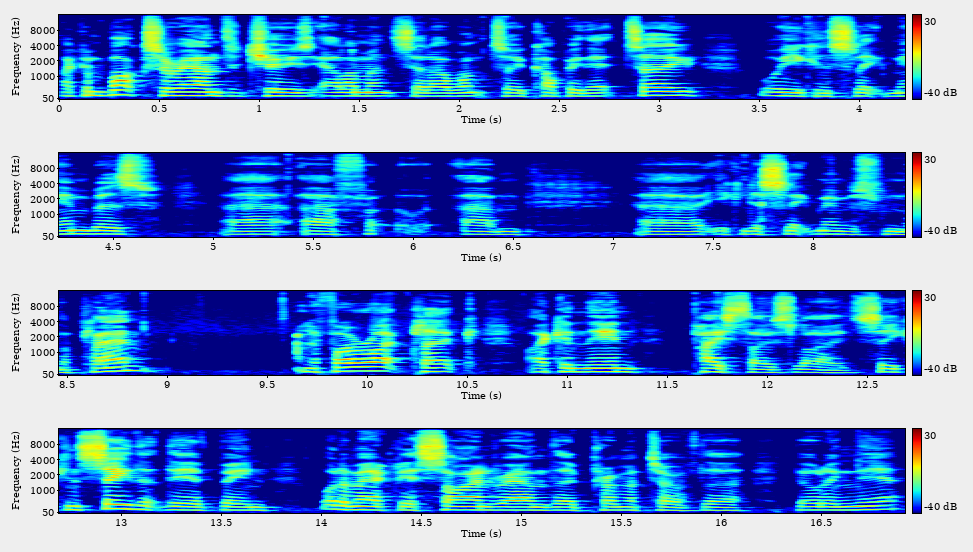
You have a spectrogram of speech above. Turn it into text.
I can box around to choose elements that I want to copy that to, or you can select members. Uh, uh, um, uh, you can just select members from the plan. And if I right click, I can then paste those loads. So you can see that they've been automatically assigned around the perimeter of the building there.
